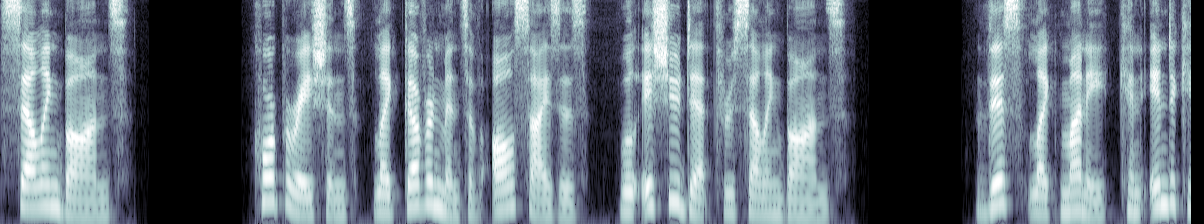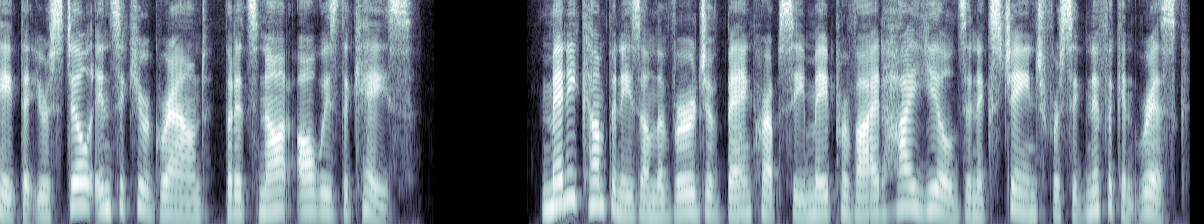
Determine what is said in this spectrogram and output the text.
Selling bonds. Corporations, like governments of all sizes, will issue debt through selling bonds. This, like money, can indicate that you're still in secure ground, but it's not always the case. Many companies on the verge of bankruptcy may provide high yields in exchange for significant risk,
